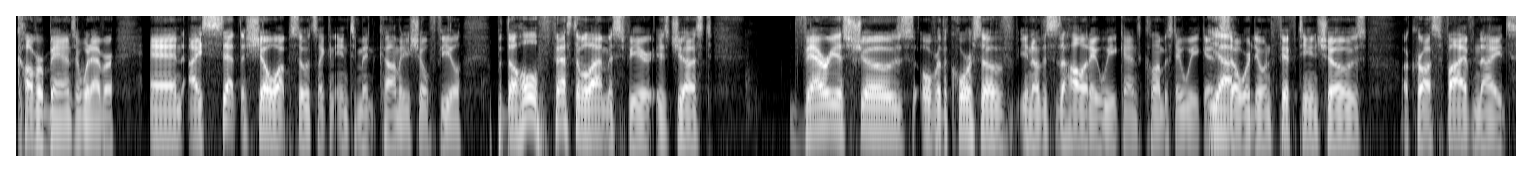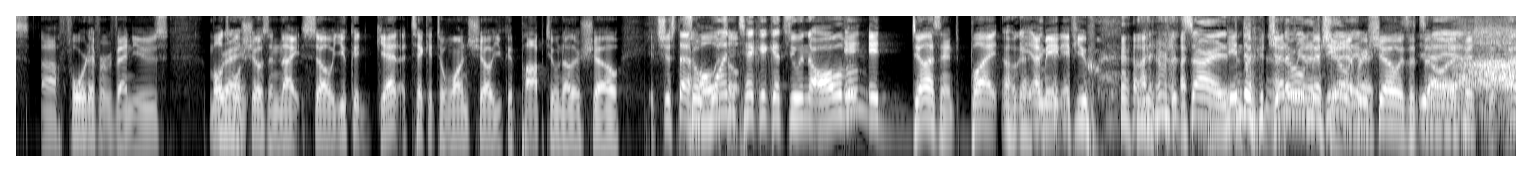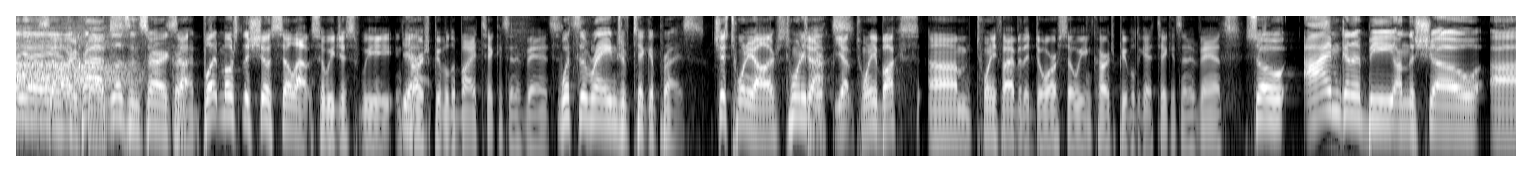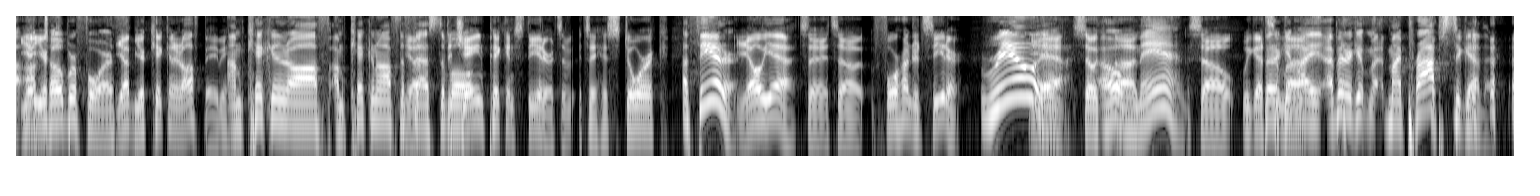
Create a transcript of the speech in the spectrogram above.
cover bands or whatever. And I set the show up so it's like an intimate comedy show feel. But the whole festival atmosphere is just various shows over the course of you know this is a holiday weekend, Columbus Day weekend. Yeah. So we're doing 15 shows across five nights, uh, four different venues. Multiple Right. shows a night, so you could get a ticket to one show. You could pop to another show. It's just that so whole one a- ticket gets you into all of them. it, it doesn't, but Okay. I mean, if you Sorry, into I thought we general admission, every here. show is its Yeah, own yeah. admission. Oh, yeah, yeah, yeah. Sorry, crowd- listen, sorry, So- crowd. but most of the shows sell out, so we just we encourage people to buy tickets in advance. What's the range of ticket price? Just twenty dollars. 20 bucks. Yep, twenty bucks. Um, twenty five at the door. So we encourage people to get tickets in advance. So I'm gonna be on the show uh, October fourth. Yep, you're kicking it off, baby. I'm kicking it off. I'm kicking off the Yep. festival. The Jane Pickens Theater. It's a it's a historic. a theater. Oh yeah, it's a it's a four hundred seater. Really? Yeah. So oh uh, man, So we got better some. get uh, my I better get my, my props together.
